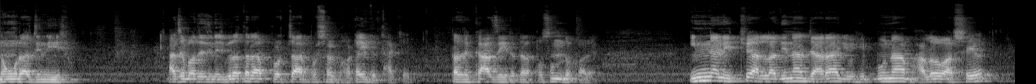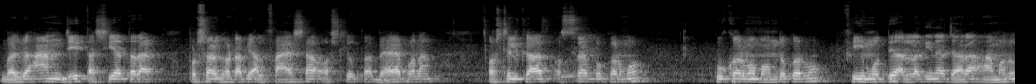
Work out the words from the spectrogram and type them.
নোংরা জিনিস, আজেবাজে জিনিসগুলো তারা প্রচার প্রসার ঘটাইতে থাকে। তাদের কাজে এটা তারা পছন্দ করে। ইন্না নিশ্চয় আল্লাহ দিনা যারা ইউহিব্বুনা ভালোবাসে বাসবে আন যে তাসিয়া তারা প্রসার ঘটাবে আল ফায়সা অশ্লীলতা, ব্যয়াপনা, অশ্লীল কাজ, অশ্রাব্য কর্ম, কুকর্ম মন্দকর্ম ফি মধ্যে আল্লাহ দিনা যারা আমানু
